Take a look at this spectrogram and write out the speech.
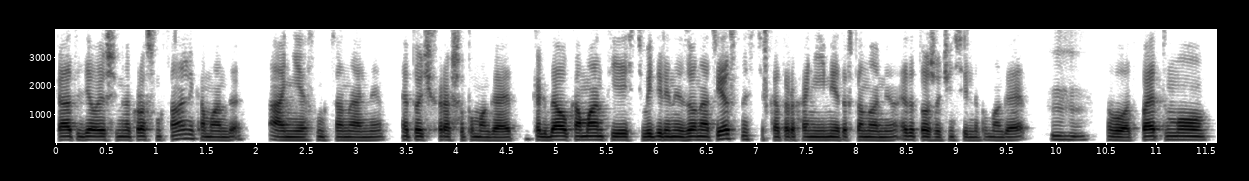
Когда ты делаешь именно кросс-функциональные команды, а не функциональные, это очень хорошо помогает. Когда у команд есть выделенные зоны ответственности, в которых они имеют автономию, это тоже очень сильно помогает. Мгм. Вот, поэтому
